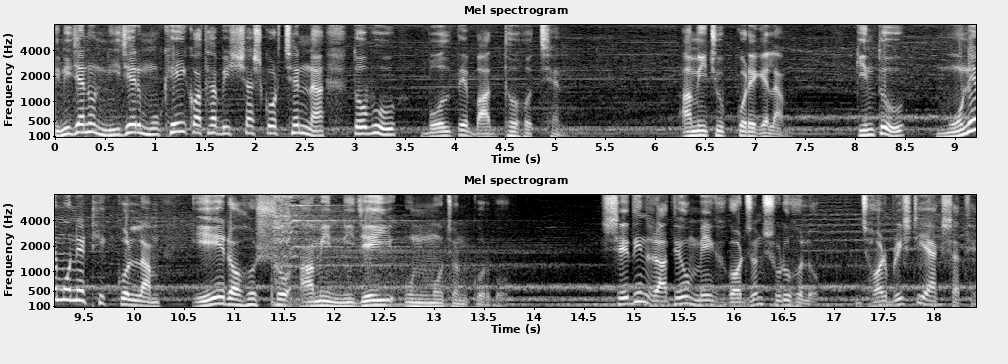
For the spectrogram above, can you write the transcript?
তিনি যেন নিজের মুখেই কথা বিশ্বাস করছেন না, তবু বলতে বাধ্য হচ্ছেন। আমি চুপ করে গেলাম, কিন্তু মনে মনে ঠিক করলাম, এ রহস্য আমি নিজেই উন্মোচন করব। সেদিন রাতেও মেঘ গর্জন শুরু হলো, ঝড় বৃষ্টি একসাথে,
